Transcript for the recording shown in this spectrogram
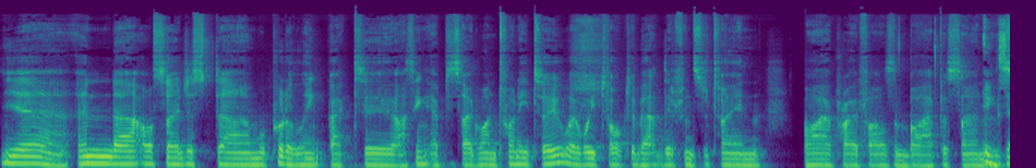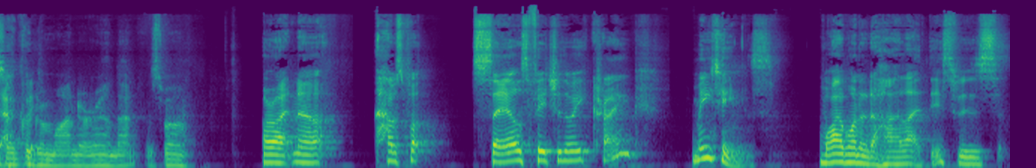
Yeah, and uh, also just um, we'll put a link back to I think episode one twenty two where we talked about the difference between buyer profiles and buyer personas. So Exactly. good reminder around that as well. All right, now HubSpot sales feature of the week, Craig. Meetings. Why I wanted to highlight this was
